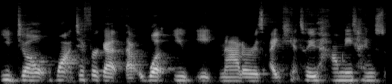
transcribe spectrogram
you don't want to forget that what you eat matters. I can't tell you how many times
